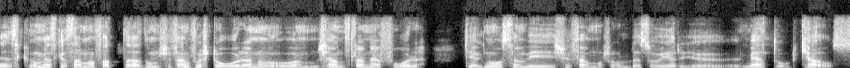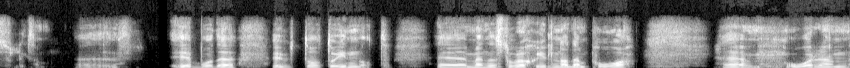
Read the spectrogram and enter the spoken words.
eh, om jag ska sammanfatta de 25 första åren och, och känslan när jag får diagnosen vid 25 års ålder så är det ju med ett ord kaos. Liksom. Eh, både utåt och inåt. Eh, men den stora skillnaden på eh, åren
